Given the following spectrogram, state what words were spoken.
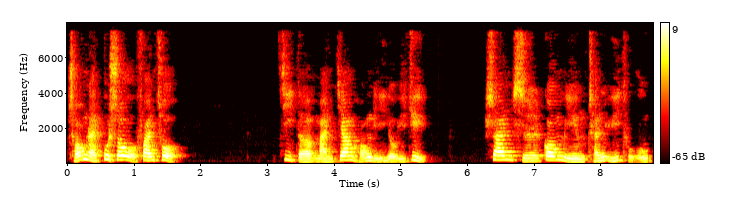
从来不说我犯错。记得《满江红》里有一句“三十功名尘与土”，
